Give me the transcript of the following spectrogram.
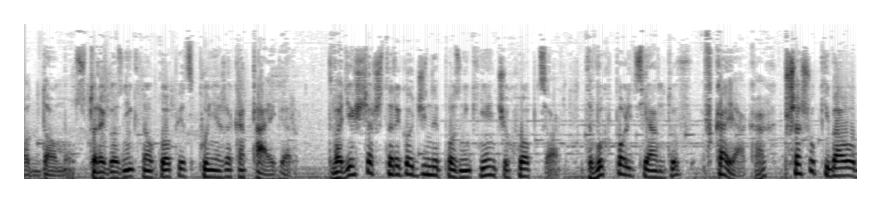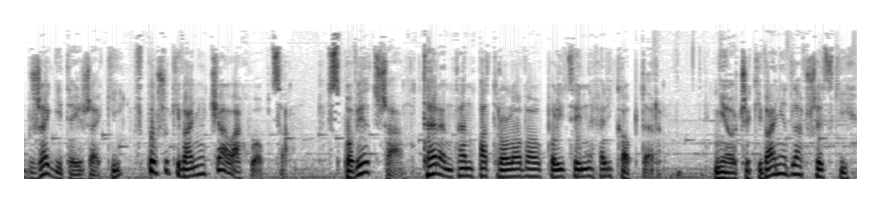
od domu, z którego zniknął chłopiec, płynie rzeka Tiger. 24 godziny po zniknięciu chłopca, dwóch policjantów w kajakach przeszukiwało brzegi tej rzeki w poszukiwaniu ciała chłopca. Z powietrza teren ten patrolował policyjny helikopter. Nieoczekiwanie dla wszystkich,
